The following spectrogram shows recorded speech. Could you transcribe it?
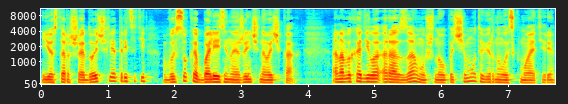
ее старшая дочь лет 30, высокая болезненная женщина в очках. Она выходила раз замуж, но почему-то вернулась к матери.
